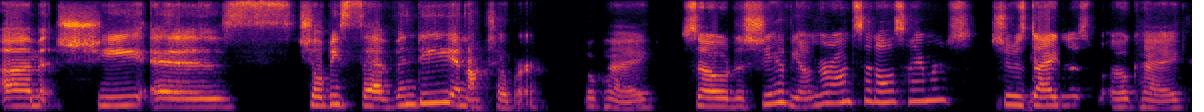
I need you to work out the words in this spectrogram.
Um, she is. She'll be seventy in October. okay so does she have younger onset alzheimer's she was Yeah. diagnosed okay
